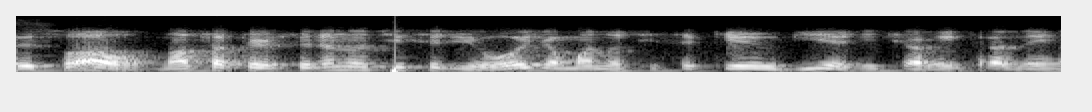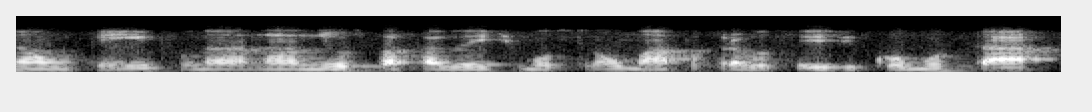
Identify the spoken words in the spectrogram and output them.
Pessoal, nossa terceira notícia de hoje é uma notícia que eu e o Gui, a gente já vem trazendo há um tempo. Na, na news passada, a gente mostrou um mapa para vocês de como está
